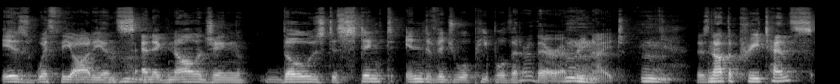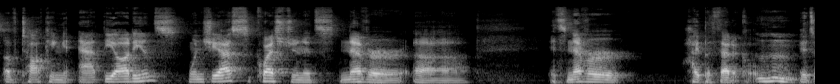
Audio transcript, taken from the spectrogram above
is with the audience hmm. and acknowledging those distinct individual people that are there every hmm. night. there's not the pretense of talking at the audience. When she asks a question, it's never uh, it's never hypothetical. It's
